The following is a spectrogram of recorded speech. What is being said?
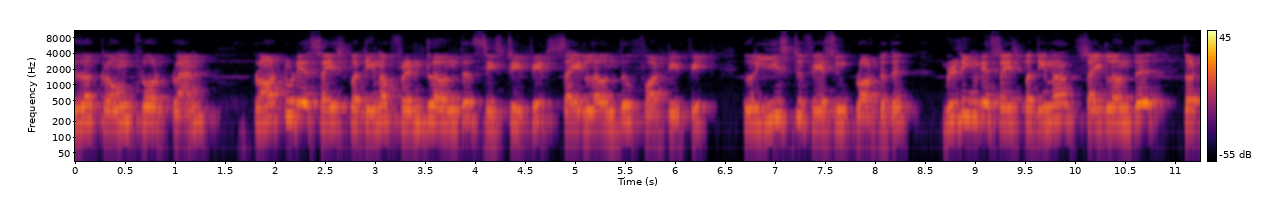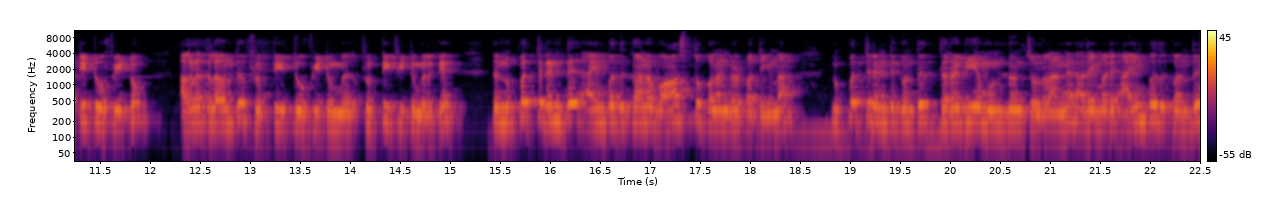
இதுதான் கிரவுண்ட் ஃப்ளோர் பிளான் பிளாட்டுடைய சைஸ் பார்த்தீங்கன்னா ஃப்ரண்ட்டில் வந்து சிக்ஸ்டி ஃபீட் சைடில் வந்து ஃபார்ட்டி ஃபீட் இது ஒரு ஈஸ்ட் ஃபேஸிங் பிளாட் இது. பில்டிங்குடைய சைஸ் பார்த்தீங்கன்னா சைடில் வந்து தேர்ட்டி டூ ஃபீட்டும் அகலத்தில் வந்து ஃபிஃப்டி டூ ஃபீட்டும் ஃபிஃப்டி ஃபீட்டும் இருக்குது இந்த முப்பத்தி ரெண்டு ஐம்பதுக்கான வாஸ்து பலன்கள் பார்த்திங்கன்னா முப்பத்தி ரெண்டுக்கு வந்து திரவியம் உண்டுன்னு சொல்கிறாங்க அதே மாதிரி ஐம்பதுக்கு வந்து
